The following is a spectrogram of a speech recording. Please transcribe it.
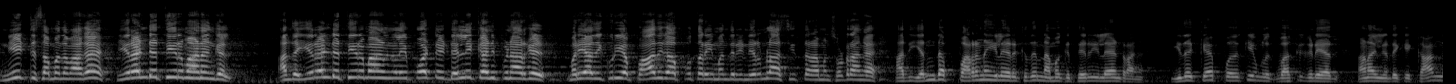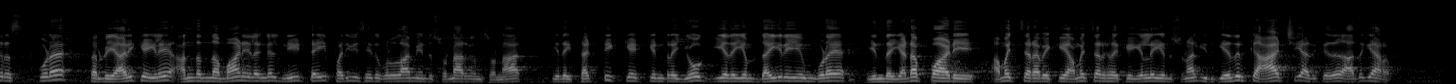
நீட்டு சம்பந்தமாக இரண்டு தீர்மானங்கள். அந்த இரண்டு தீர்மானங்களை போட்டு டெல்லிக்கு அனுப்பினார்கள். மரியாதைக்குரிய பாதுகாப்புத்துறை மந்திரி நிர்மலா சீதாராமன் சொல்கிறாங்க அது எந்த பரணையில் இருக்குதுன்னு நமக்கு தெரியலன்றாங்க. இதை கேட்பதற்கு இவங்களுக்கு வக்கு கிடையாது. ஆனால் இன்றைக்கு காங்கிரஸ் கூட தன்னுடைய அறிக்கையிலே அந்தந்த மாநிலங்கள் நீட்டை பதிவு செய்து கொள்ளலாம் என்று சொன்னார்கள் சொன்னால் இதை தட்டி கேட்கின்ற யோக்கியதையும் தைரியம் கூட இந்த எடப்பாடி அமைச்சரவைக்கு அமைச்சர்களுக்கு இல்லை என்று சொன்னால் இதுக்கு எதிர்க்கு ஆட்சி அதுக்கு எது அதிகாரம்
